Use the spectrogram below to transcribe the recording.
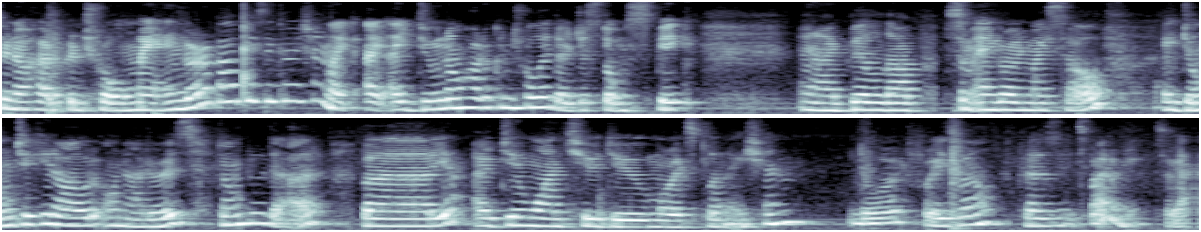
to know how to control my anger about the situation. Like, I, I do know how to control it, I just don't speak and I build up some anger in myself. I don't take it out on others, don't do that. But yeah, I do want to do more explanation in the world for Israel because it's part of me, so yeah.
